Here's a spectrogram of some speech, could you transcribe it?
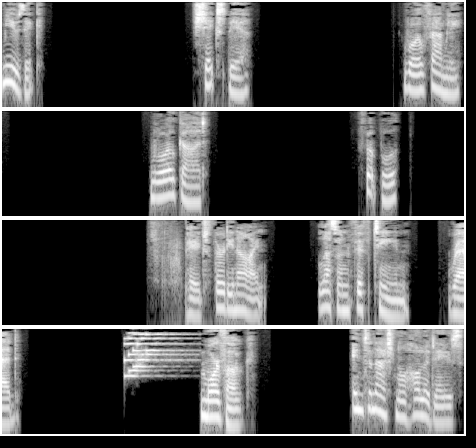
Music. Shakespeare. Royal Family. Royal Guard. Football. Page 39. Lesson 15. Red. Morvoke. International holidays.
